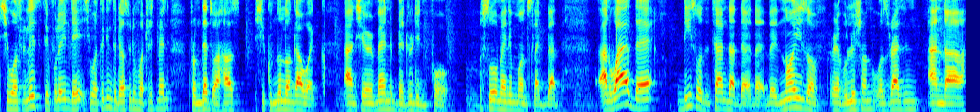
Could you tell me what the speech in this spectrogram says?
she was released the following day. She was taken to the hospital for treatment. From there to her house, she could no longer work, and she remained bedridden for so many months like that. And while there, this was the time that the, the, the noise of revolution was rising, and uh,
